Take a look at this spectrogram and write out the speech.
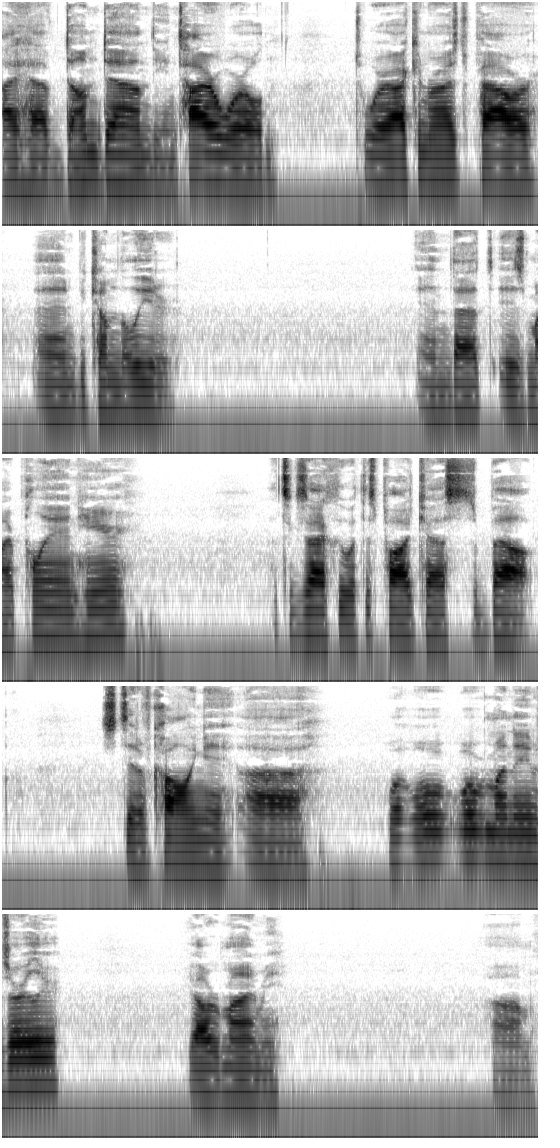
I have dumbed down the entire world to where I can rise to power and become the leader. And that is my plan here. That's exactly what this podcast is about. Instead of calling it, uh, what, what, what were my names earlier? Y'all remind me. Um,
